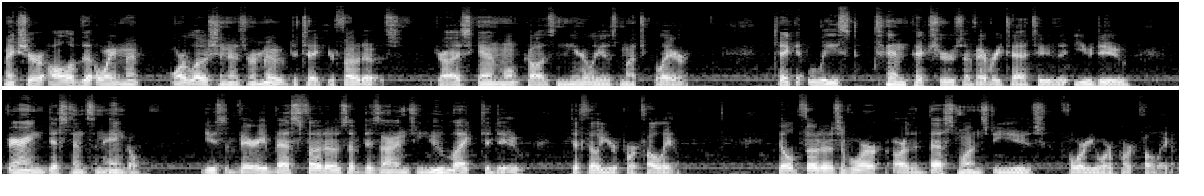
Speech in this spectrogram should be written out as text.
Make sure all of the ointment or lotion is removed to take your photos. Dry skin won't cause nearly as much glare. Take at least 10 pictures of every tattoo that you do varying distance and angle. Use the very best photos of designs you like to do to fill your portfolio. Build photos of work are the best ones to use for your portfolio.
